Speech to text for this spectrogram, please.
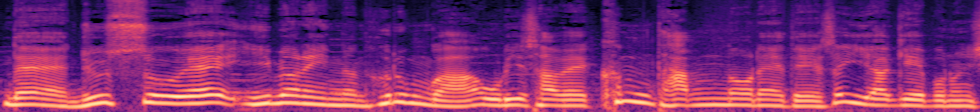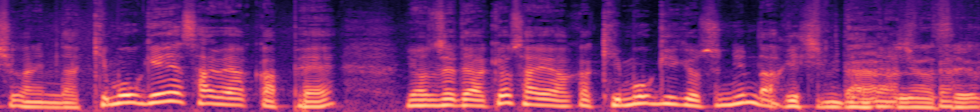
네, 뉴스의 이면에 있는 흐름과 우리 사회 큰 담론에 대해서 이야기해보는 시간입니다. 김호기의 사회학 카페, 연세대학교 사회학과 김호기 교수님 나와 계십니다. 네, 안녕하세요.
